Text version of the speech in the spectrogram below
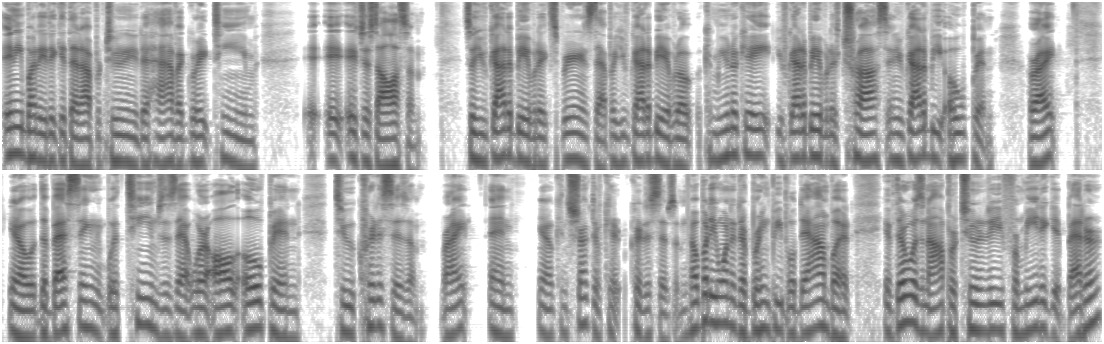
anybody to get that opportunity to have a great team it, it's just awesome so you've got to be able to experience that, but you've got to be able to communicate, you've got to be able to trust, and you've got to be open, right? You know, the best thing with teams is that we're all open to criticism, right? And you know, constructive criticism. Nobody wanted to bring people down, but if there was an opportunity for me to get better,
